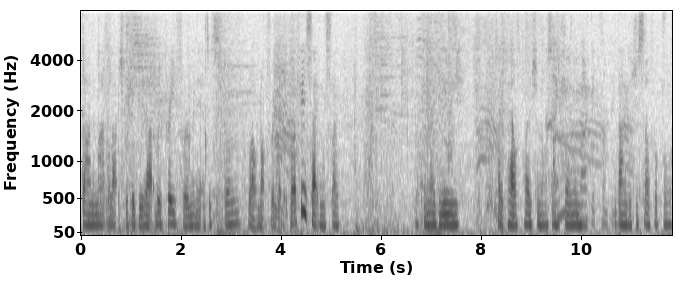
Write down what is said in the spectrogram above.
dynamite will actually give you that reprieve for a minute as it's done. Well, not for a minute, but a few seconds, so you can maybe take a health potion or something and bandage yourself up or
